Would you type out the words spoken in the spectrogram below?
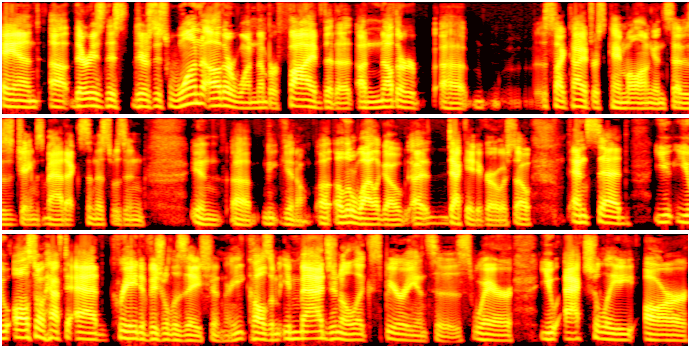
And uh, there is this there's this one other one, number five, that a, another uh, psychiatrist came along and said is James Maddux, and this was in in uh, you know a, a, little while ago, a decade ago or so, and said you you also have to add creative visualization, or he calls them imaginal experiences, where you actually are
